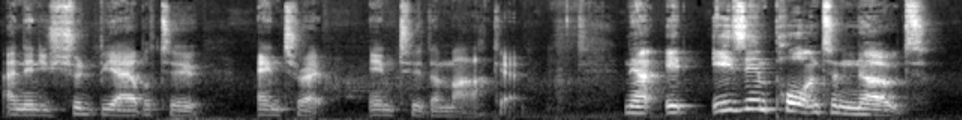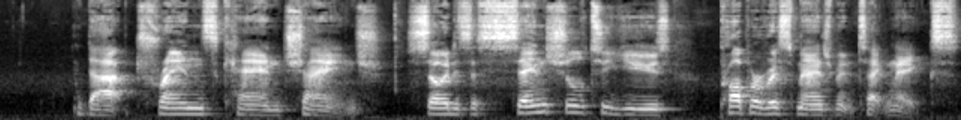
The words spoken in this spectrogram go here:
and then you should be able to enter it into the market. Now, it is important to note that trends can change. So it is essential to use proper risk management techniques.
